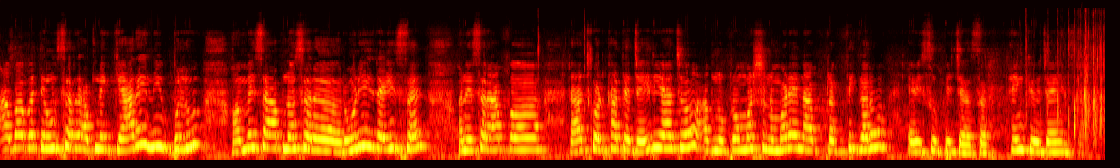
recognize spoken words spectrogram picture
આ બાબતે હું સર આપને ક્યારેય નહીં ભૂલું. હંમેશા આપનો સર ઋણી રહીશ સર. અને સર, આપ રાજકોટ ખાતે જઈ રહ્યા છો. આપનું પ્રમોશન મળે ને આપ પ્રગતિ કરો એવી શુભેચ્છા, સર. થેન્ક યુ જય સર.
